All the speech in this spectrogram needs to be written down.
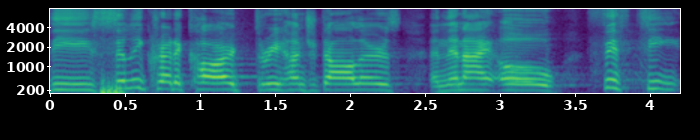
the silly credit card $300, and then I owe $50,000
